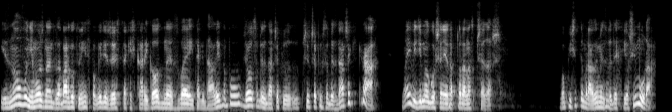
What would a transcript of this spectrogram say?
I znowu nie można za bardzo tu nic powiedzieć, że jest to jakieś karygodne, złe i tak dalej, no bo wziął sobie znaczepił, przyczepił sobie znaczek i gra. No i widzimy ogłoszenie Raptora na sprzedaż. W opisie tym razem jest wydech Yoshimura,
